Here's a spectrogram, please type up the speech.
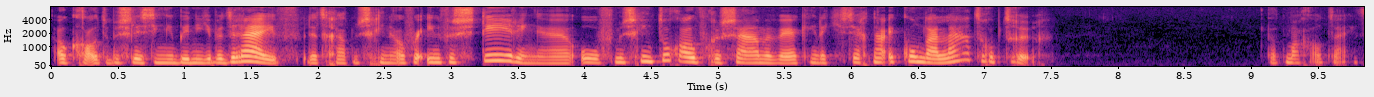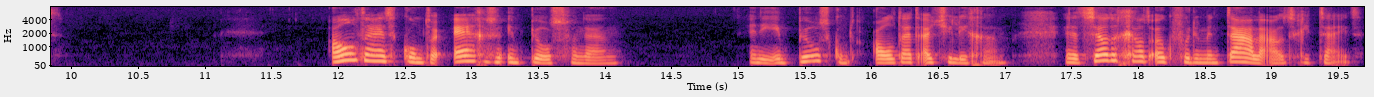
Ook grote beslissingen binnen je bedrijf. Dat gaat misschien over investeringen of misschien toch over een samenwerking. Dat je zegt, nou, ik kom daar later op terug. Dat mag altijd. Altijd komt er ergens een impuls vandaan. En die impuls komt altijd uit je lichaam. En hetzelfde geldt ook voor de mentale autoriteit.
